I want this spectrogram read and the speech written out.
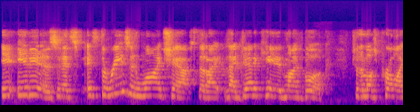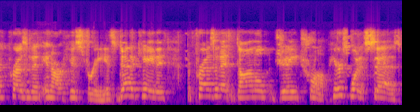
It, it is, and it's it's the reason why, chaps, that I, that I dedicated my book to the most pro-life president in our history. It's dedicated to President Donald J. Trump. Here's what it says.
